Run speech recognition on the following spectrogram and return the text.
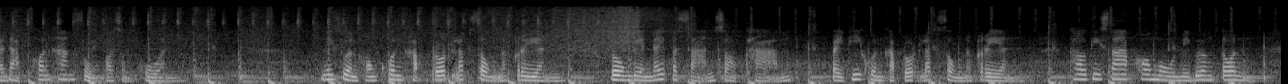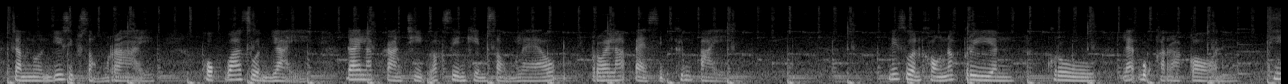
ระดับค่อนข้างสูงพอสมควร ในส่วนของคนขับรถรับส่งนักเรียน โรงเรียนได้ประสานสอบถาม ไปที่คนขับรถรับส่งนักเรียน เท่าที่ทราบข้อมูลในเบื้องต้นจำนวน 22 ราย พบว่าส่วนใหญ่ได้รับการฉีดวัคซีนเข็ม 2 แล้ว ร้อยละ 80 ขึ้นไป ในส่วนของนักเรียน ครูและบุคลากร ที่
